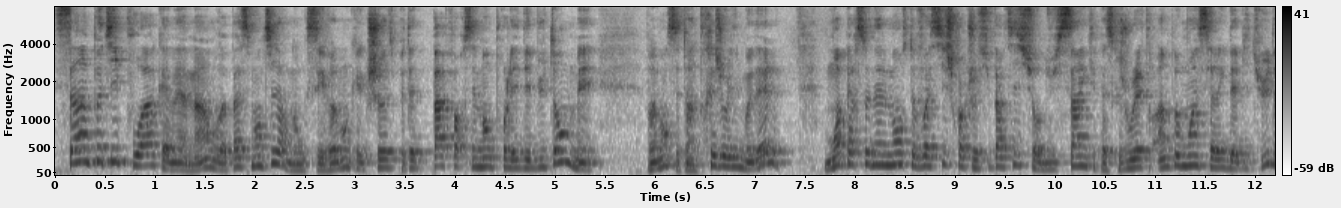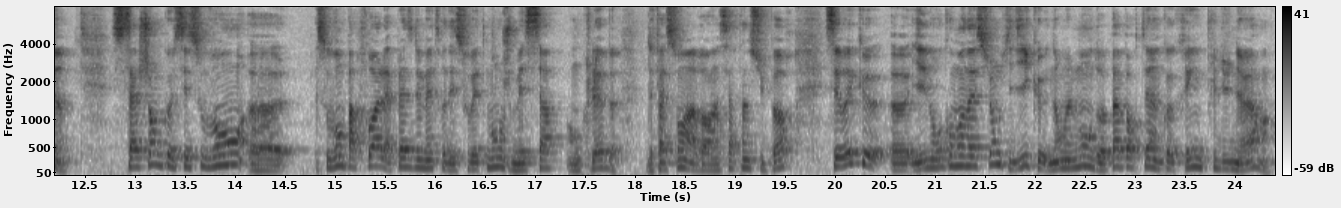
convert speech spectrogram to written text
Ça a un petit poids quand même, hein, on va pas se mentir. Donc c'est vraiment quelque chose, peut-être pas forcément pour les débutants, mais vraiment c'est un très joli modèle. Moi personnellement, cette fois-ci, je crois que je suis parti sur du 5 parce que je voulais être un peu moins serré que d'habitude, sachant que c'est souvent Souvent, parfois, à la place de mettre des sous-vêtements, je mets ça en club de façon à avoir un certain support. C'est vrai qu'il euh, y a une recommandation qui dit que normalement, on ne doit pas porter un cock ring plus d'une heure.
